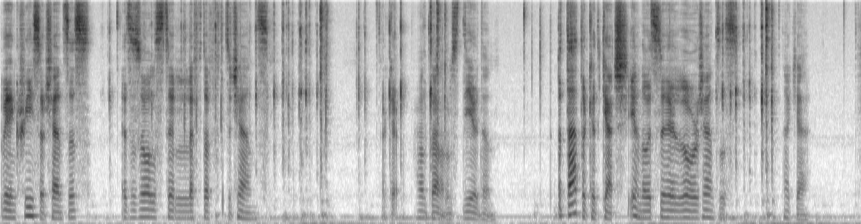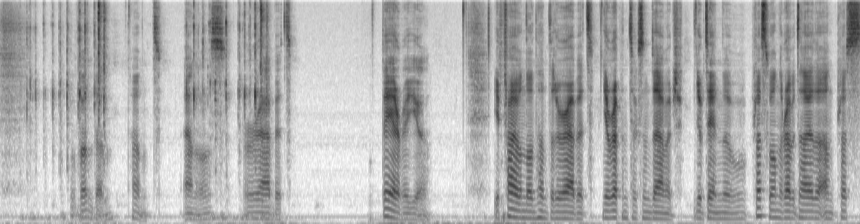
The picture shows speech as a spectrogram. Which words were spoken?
we increase our chances, it is all still left up to chance. Okay, hunt animals, deer then. But that I could catch, even though it's still lower chances. Okay. Well done. Hunt animals, rabbit. There we go. You found and hunted a rabbit. Your weapon took some damage. You obtained a plus one rabbit hide and plus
